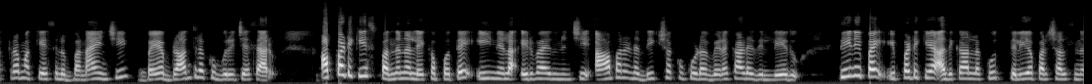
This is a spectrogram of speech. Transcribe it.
అక్రమ కేసులు బనాయించి భయభ్రాంతులకు గురి చేశారు. అప్పటికీ స్పందన లేకపోతే ఈ నెల ఇరవై ఐదు నుంచి ఆమరణ దీక్షకు కూడా వెనకాడేది లేదు. దీనిపై ఇప్పటికే అధికారులకు తెలియపరచాల్సిన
